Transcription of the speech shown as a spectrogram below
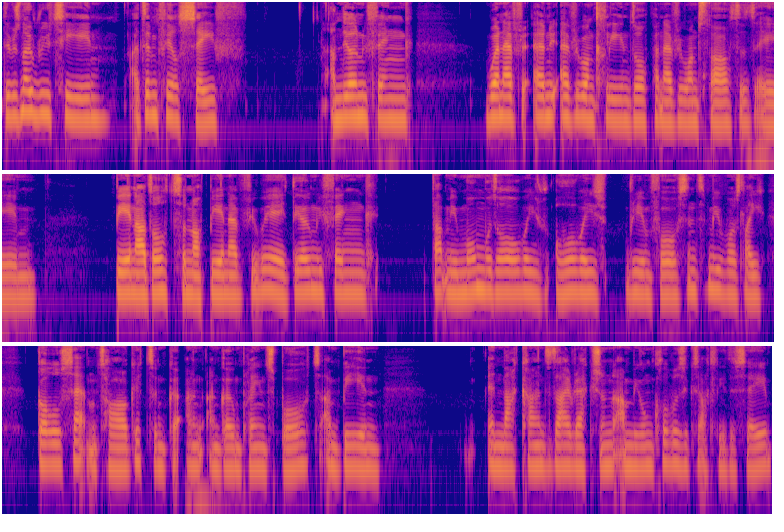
There was no routine. I didn't feel safe, and the only thing, when every, everyone cleaned up and everyone started um, being adults and not being everywhere, the only thing that my mum was always always reinforcing to me was like goal setting targets and and, and going playing sports and being in that kind of direction and my uncle was exactly the same.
